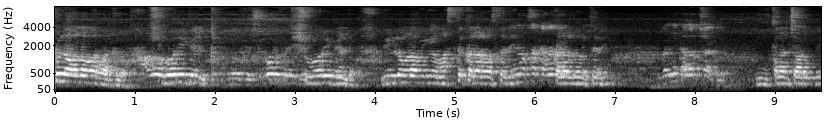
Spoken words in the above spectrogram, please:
ఫుల్ ఆల్ ఓవర్ వర్క్లో షుగోరీ ప్రింట్ షుగర్ ప్రింట్ దీంట్లో కూడా మీకు మస్తు కలర్ వస్తుంది. కలర్ దొరుకుతుంది. ఇవన్నీ కలర్ చాట్లు కలర్ చాట్ ఉంది.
